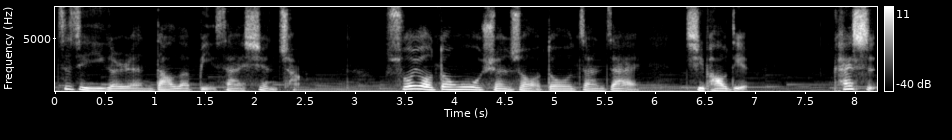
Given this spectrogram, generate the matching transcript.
自己一个人到了比赛现场。所有动物选手都站在起跑点，开始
